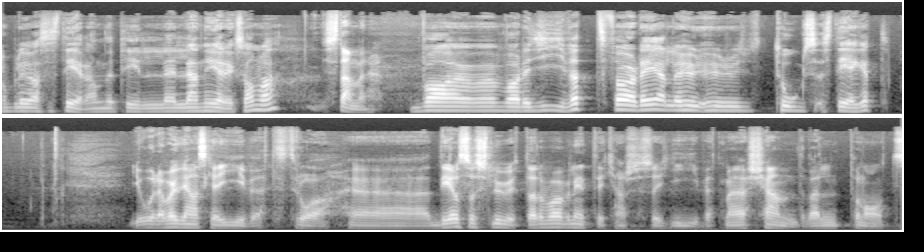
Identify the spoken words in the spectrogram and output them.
och blev assisterande till Lenny Eriksson va? Stämmer. Var, var det givet för dig eller hur, hur togs steget? Jo, det var ganska givet tror jag. Eh, dels så slutade var väl inte kanske så givet, men jag kände väl på något,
